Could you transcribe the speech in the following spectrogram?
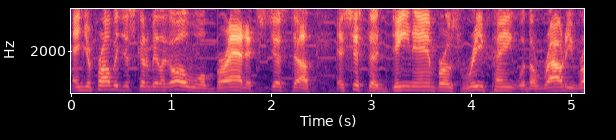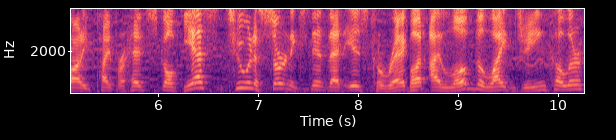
and you're probably just going to be like, oh, well, Brad, it's just a, it's just a Dean Ambrose repaint with a Rowdy Roddy Piper head sculpt. Yes, to a certain extent, that is correct, but I love the light jean color.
